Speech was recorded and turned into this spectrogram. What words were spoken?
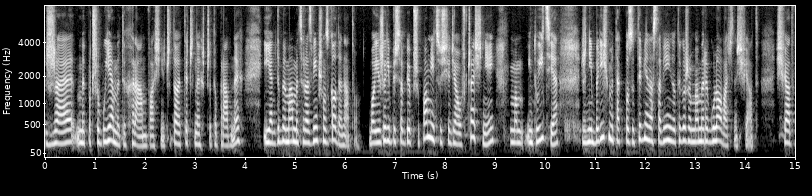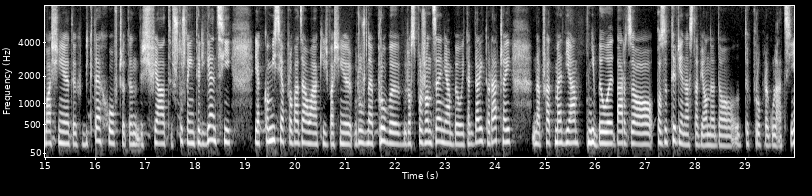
że my potrzebujemy tych ram właśnie, czy to etycznych, czy to prawnych i jak gdyby mamy coraz większą zgodę na to. Bo jeżeli byś sobie przypomnieć, co się działo wcześniej, mam intuicję, że nie byliśmy tak pozytywnie nastawieni do tego, że mamy regulować ten świat. Świat właśnie tych big techów, czy ten świat sztucznej inteligencji. Jak komisja wprowadzała jakieś właśnie różne próby, rozporządzenia były i tak dalej, to raczej na przykład media nie były bardzo pozytywnie nastawione do tych prób regulacji.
